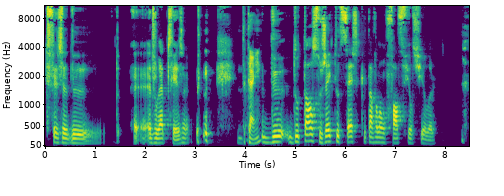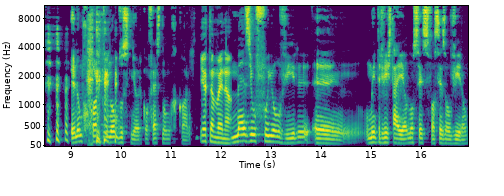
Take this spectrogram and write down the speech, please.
defesa de, de- eh, advogado de defesa De quem? de- do tal sujeito que tu disseste que estava lá um falso Phil Schiller. Eu não me recordo do nome do senhor, confesso que não me recordo. Eu também não. Mas eu fui ouvir eh, uma entrevista a ele, não sei se vocês ouviram.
